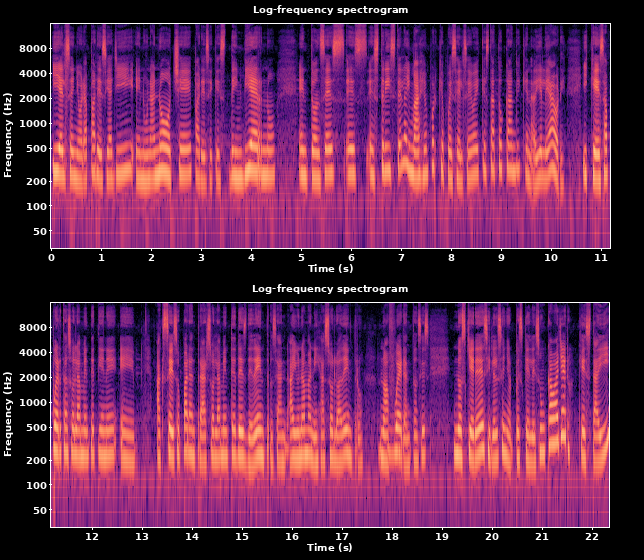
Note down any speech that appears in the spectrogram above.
Y el Señor aparece allí en una noche, parece que es de invierno, entonces es, es, triste la imagen porque pues Él se ve que está tocando y que nadie le abre y que esa puerta solamente tiene eh, acceso para entrar solamente desde dentro, o sea, hay una manija solo adentro, no afuera. Entonces nos quiere decir el Señor pues que Él es un caballero, que está ahí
